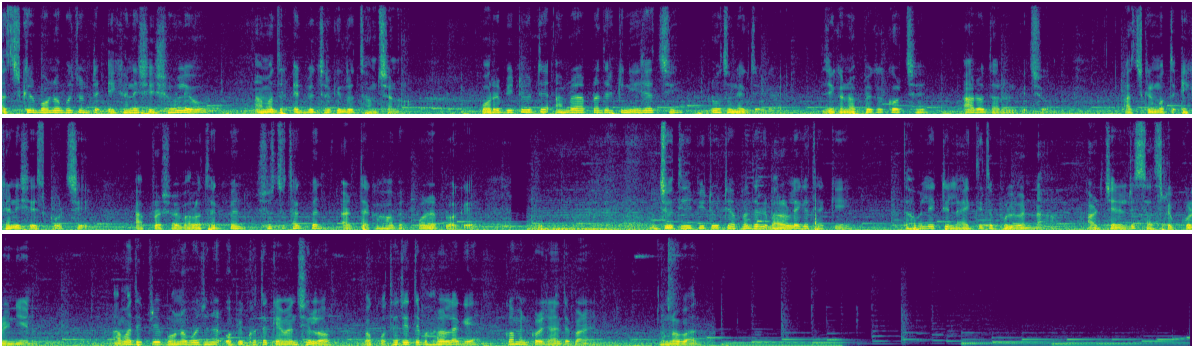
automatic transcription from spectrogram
আজকের বনভোজনটা এখানে শেষ হলেও আমাদের অ্যাডভেঞ্চার কিন্তু থামছে না। পরের ভিডিওতে আমরা আপনাদেরকে নিয়ে যাচ্ছি নতুন এক জায়গায়, যেখানে অপেক্ষা করছে আরও দারুণ কিছু। আজকের মতো এখানেই শেষ করছি। আপনারা সবাই ভালো থাকবেন, সুস্থ থাকবেন, আর দেখা হবে পরের ব্লগে যদি এই ভিডিওটি আপনাদের ভালো লেগে থাকে, তাহলে একটি লাইক দিতে ভুলবেন না, আর চ্যানেলটি সাবস্ক্রাইব করে নিন। আমাদের প্রিয় বনভোজনের অভিজ্ঞতা কেমন ছিল বা কোথায় যেতে ভালো লাগে কমেন্ট করে জানাতে পারেন। ধন্যবাদ।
